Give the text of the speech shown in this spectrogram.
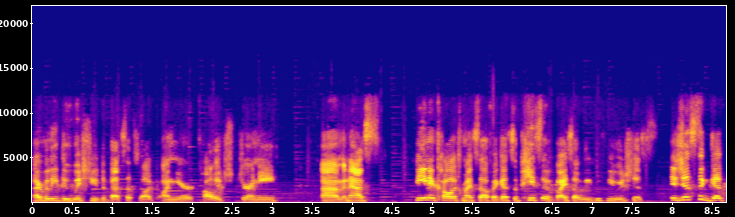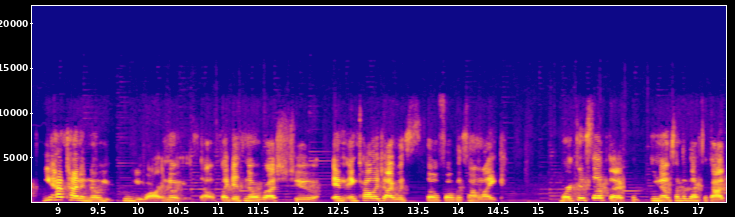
I really do wish you the best of luck on your college journey. Um, and as being in college myself, I guess a piece of advice I'll leave with you is just it's just to get you have time to know who you are, know yourself. Like there's no rush to. In in college, I was so focused on like work and stuff that I, you know sometimes I forgot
